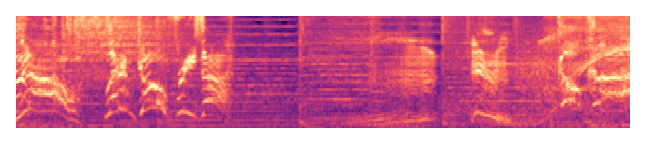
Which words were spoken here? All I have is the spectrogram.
No! Let him go, Frieza! Goku!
